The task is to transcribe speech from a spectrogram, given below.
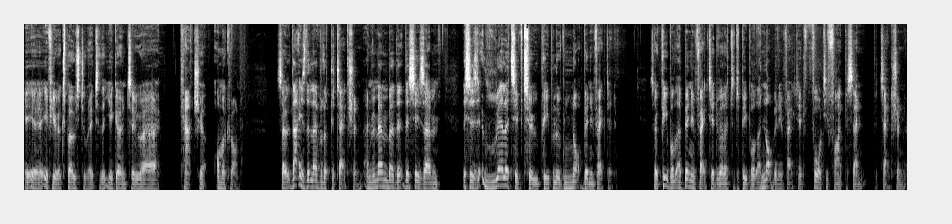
uh, if you're exposed to it, that you're going to uh, catch Omicron. So that is the level of protection. And remember that this is um, this is relative to people who've not been infected. So people that have been infected relative to people that have not been infected, 45% protection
